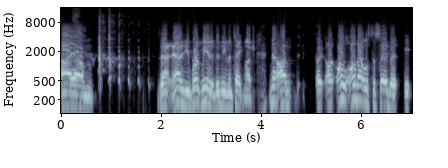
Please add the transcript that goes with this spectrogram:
I um, that you broke me, and it didn't even take much. No, um, uh, all all that was to say that it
